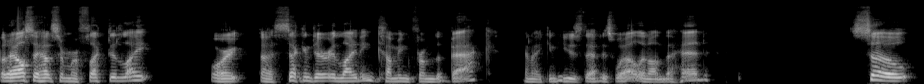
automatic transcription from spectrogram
But I also have some reflected light or a secondary lighting coming from the back, and I can use that as well, and on the head. So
